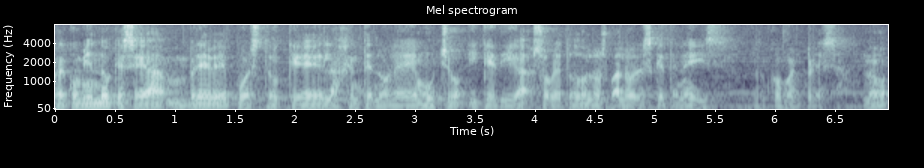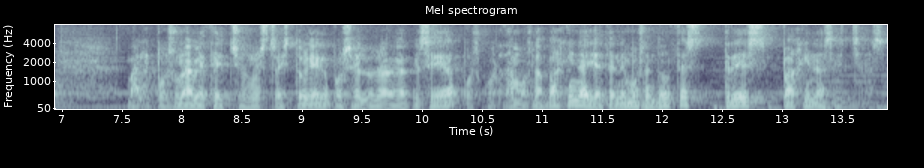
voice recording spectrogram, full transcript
recomiendo que sea breve, puesto que la gente no lee mucho y que diga sobre todo los valores que tenéis como empresa, ¿no? Vale, pues una vez hecho nuestra historia, que puede ser lo larga que sea, pues guardamos la página, ya tenemos entonces tres páginas hechas.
